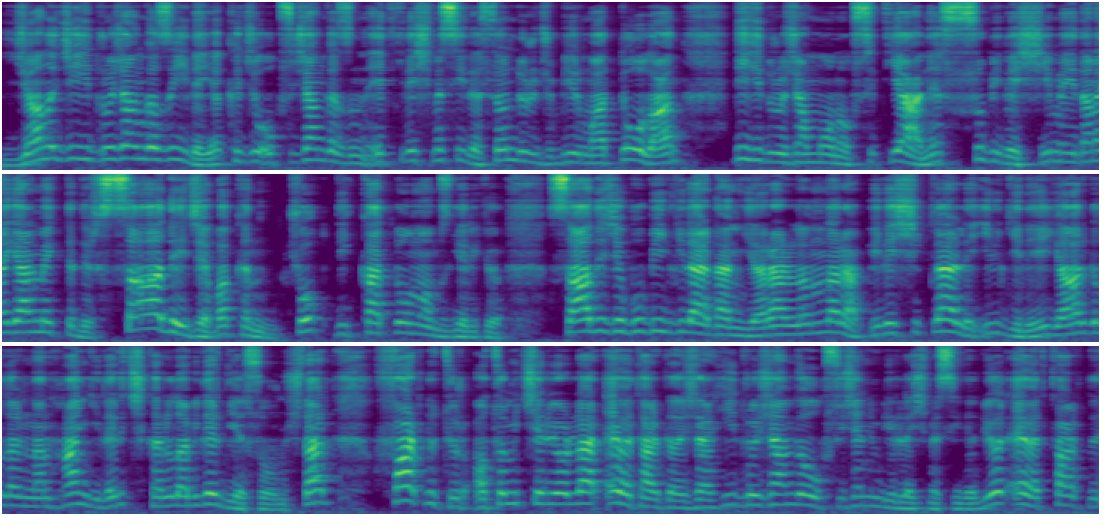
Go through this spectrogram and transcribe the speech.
Yanıcı hidrojen gazı ile yakıcı oksijen gazının etkileşmesiyle söndürücü bir madde olan dihidrojen monoksit yani su bileşiği meydana gelmektedir. Sadece bakın çok dikkatli olmamız gerekiyor. Sadece bu bilgilerden yararlanılarak bileşiklerle ilgili yargılarından hangileri çıkarılabilir diye sormuşlar. Farklı tür atom içeriyorlar. Evet arkadaşlar hidrojen ve oksijenin birleşmesiyle diyor. Evet farklı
